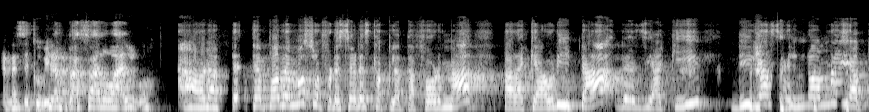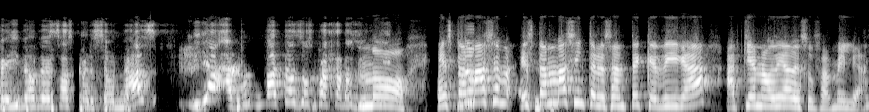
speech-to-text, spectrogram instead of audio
ganas de que hubiera pasado algo. Ahora, te, podemos ofrecer esta plataforma para que ahorita, desde aquí, digas el nombre y apellido de esas personas y ya matas dos pájaros. no, está, Más, está más interesante que diga a quién odia de su familia.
